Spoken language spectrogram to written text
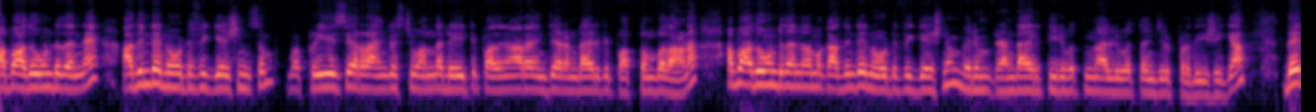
അപ്പോൾ അതുകൊണ്ട് തന്നെ അതിന്റെ നോട്ടിഫിക്കേഷൻസും പ്രീവിയസ് ഇയർ റാങ്ക് ലിസ്റ്റ് വന്ന ഡേറ്റ് പതിനാറ് അഞ്ച് രണ്ടായിരത്തി പത്തൊമ്പതാണ് അപ്പോൾ അതുകൊണ്ട് തന്നെ നമുക്ക് അതിന്റെ നോട്ടിഫിക്കേഷനും വരും രണ്ടായിരത്തി ഇരുപത്തിനാല് ഇരുപത്തഞ്ചിൽ പ്രതീക്ഷിക്കാം. ദെൻ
